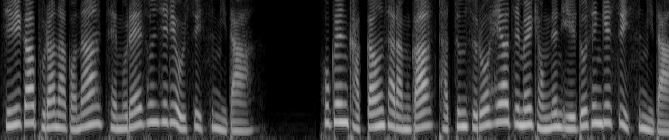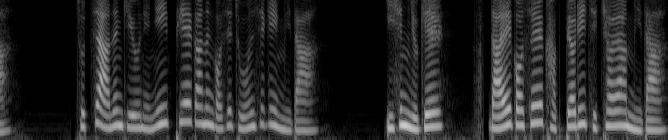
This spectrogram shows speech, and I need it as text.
지위가 불안하거나 재물에 손실이 올 수 있습니다. 혹은 가까운 사람과 다툼수로 헤어짐을 겪는 일도 생길 수 있습니다. 좋지 않은 기운이니 피해가는 것이 좋은 시기입니다. 26일 나의 것을 각별히 지켜야 합니다.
